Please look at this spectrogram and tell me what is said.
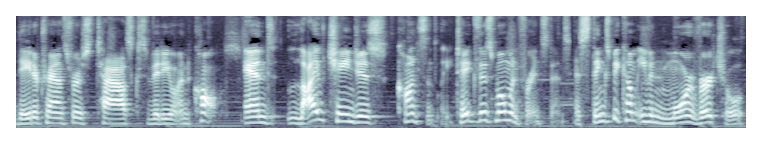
data transfers, tasks, video, and calls. And live changes constantly. Take this moment, for instance. As things become even more virtual,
